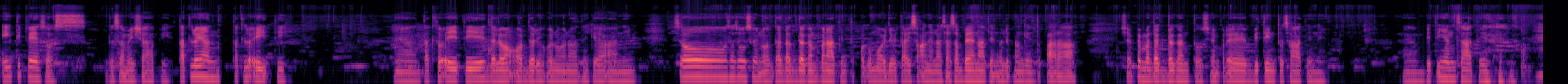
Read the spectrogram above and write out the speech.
80 pesos. Doon sa may Shopee. Tatlo yan. Tatlo 80. Ayan. Tatlo 80. Dalawang order yung kinuha natin. Kaya anim. So, sa susunod, dadagdagan pa natin to Pag umorder tayo sa kanila, sasabihan natin ulit ng ganito para syempre madagdagan to. Syempre, bitin to sa atin eh. Ayan, bitin yan sa atin.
